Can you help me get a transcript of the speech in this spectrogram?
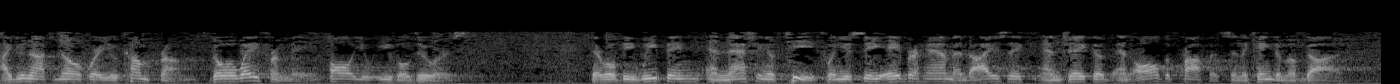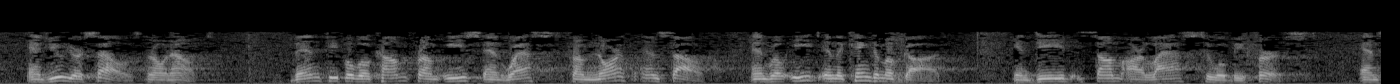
I do not know where you come from. Go away from me, all you evildoers. There will be weeping and gnashing of teeth when you see Abraham and Isaac and Jacob and all the prophets in the kingdom of God, and you yourselves thrown out. Then people will come from east and west, from north and south, and will eat in the kingdom of God. Indeed, some are last who will be first, and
